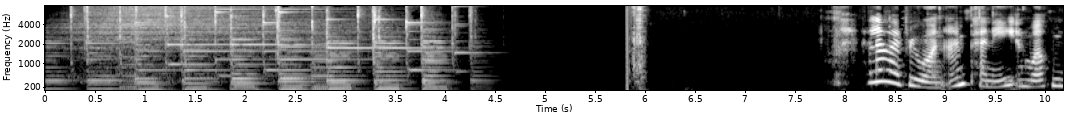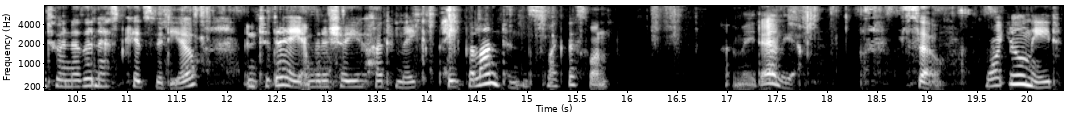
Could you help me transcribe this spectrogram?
Hello everyone, I'm Penny and welcome to another Nest Kids video and today I'm going to show you how to make paper lanterns like this one I made earlier. So what you'll need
